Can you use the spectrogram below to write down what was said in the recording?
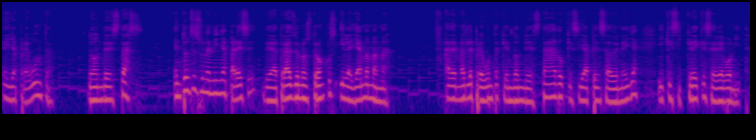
ella pregunta, ¿dónde estás? Entonces una niña aparece de atrás de unos troncos y la llama mamá. Además le pregunta que en dónde ha estado, que si ha pensado en ella y que si cree que se ve bonita.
